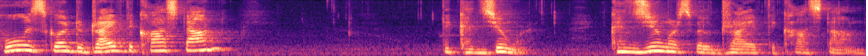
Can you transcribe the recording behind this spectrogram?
who is going to drive the cost down? The consumer. Consumers will drive the cost down.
